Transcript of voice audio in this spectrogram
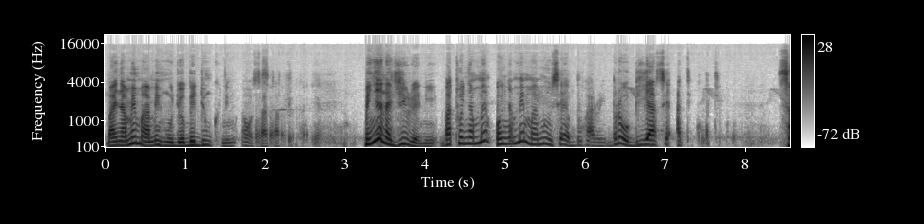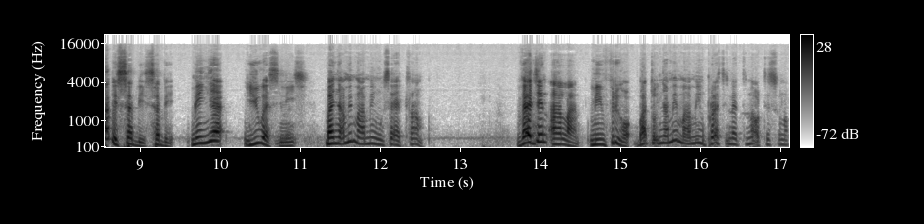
ba nyame ma mehu deɛ ɔbɛdi nkonim ɛwɔ south africa menyɛ nigeria ni but onyame onyame ma mehu sɛ buhari berɛ obiaa sɛ article sɛbe sɛbe sɛbe menyɛ us ni ba nyame ma mehu sɛ trump virgin island memfiri hɔ but onyame ma mehu president na ɔte so no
